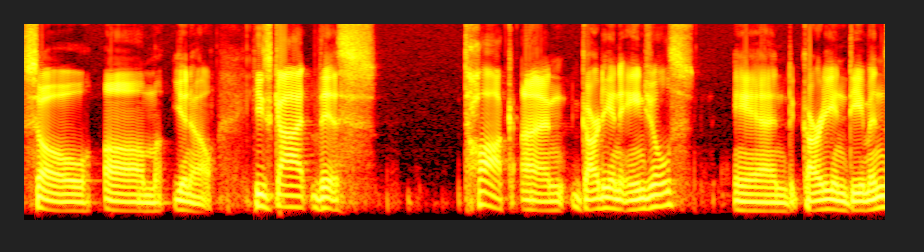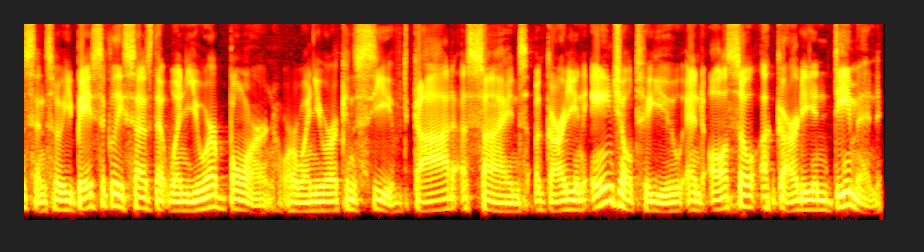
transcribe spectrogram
So, um, you know, he's got this talk on guardian angels and guardian demons. And so he basically says that when you are born or when you are conceived, God assigns a guardian angel to you and also a guardian demon.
